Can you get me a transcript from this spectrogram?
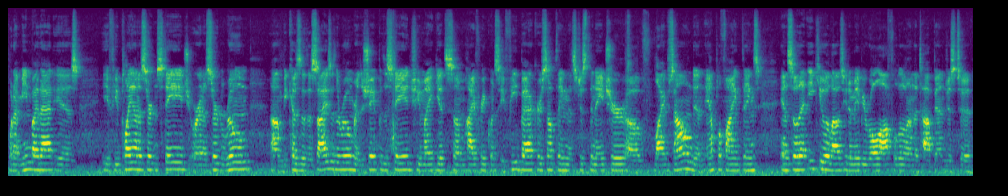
What I mean by that is if you play on a certain stage or in a certain room, um, because of the size of the room or the shape of the stage, you might get some high frequency feedback or something that's just the nature of live sound and amplifying things. And so that EQ allows you to maybe roll off a little on the top end just to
